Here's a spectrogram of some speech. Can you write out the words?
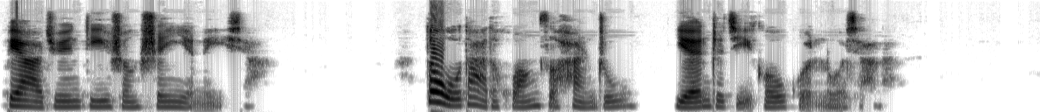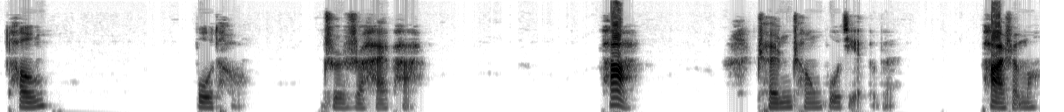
边亚军低声呻吟了一下，豆大的黄色汗珠沿着脊沟滚落下来，疼？不疼。只是害怕，怕。陈诚不解的问：“怕什么？”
